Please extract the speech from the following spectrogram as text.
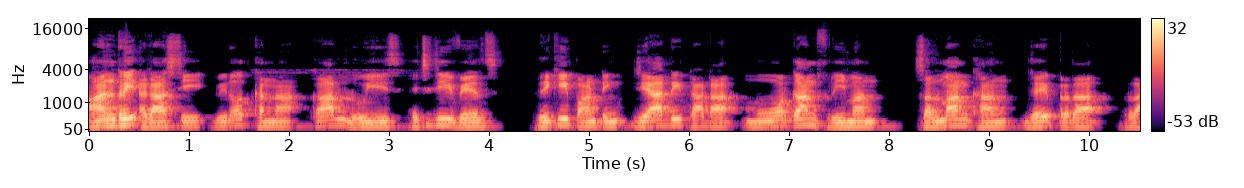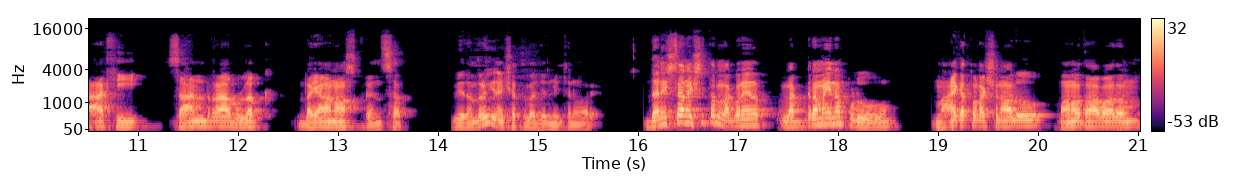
Andre Agassi Vinod Khanna Carl Lewis H G Wells Ricky Ponting J R D Tata Morgan Freeman Salman Khan Jayaprada Rakhee Sandra Bullock Diana Spencer వీరందరూ ఈ నక్షత్రంలో జన్మించిన వారే. ధనిష్ట నక్షత్రం లగ్నమైన లగ్నమైనప్పుడు నాయకత్వ లక్షణాలు మానవతావాదం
